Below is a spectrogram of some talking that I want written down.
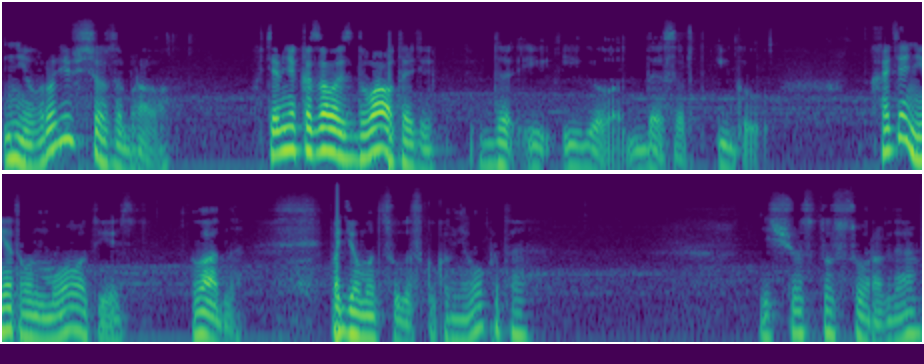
Не, вроде все забрал. Хотя мне казалось два вот этих The Eagle, Desert Eagle. Хотя нет, он молот есть. Ладно, пойдем отсюда. Сколько мне опыта? Еще 140, да?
